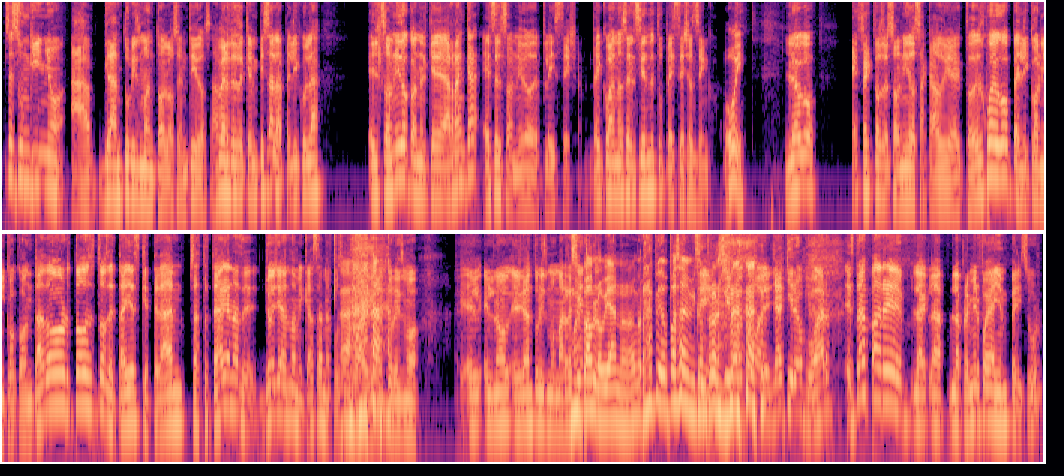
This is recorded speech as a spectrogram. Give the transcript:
pues, es un guiño a Gran Turismo en todos los sentidos. A ver, desde que empieza la película, el sonido con el que arranca es el sonido de PlayStation, de cuando se enciende tu PlayStation 5. Uy, Luego, efectos de sonido sacado directo del juego, el icónico contador, todos estos detalles que te dan, o sea, hasta te da ganas de... Yo llegando a mi casa me puse a jugar Gran Turismo, el, el, Gran Turismo más muy reciente. pavloviano, ¿no? Rápido, pásame mi Sí, control. sí, fue como de, ya quiero jugar. Está padre, la, la, la premier fue ahí en Perisur,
